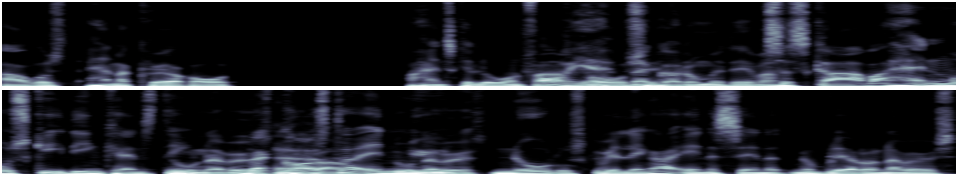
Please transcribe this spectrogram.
August, han har kørekort, og han skal låne Åh oh, ja, Porsche, hvad gør du med det, var? så skraber han måske lige en kantsten. Du er nervøs Hvad koster Grav. en ny? nervøs. Nu, du skal vi længere ind i sendet. Nu bliver du nervøs.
